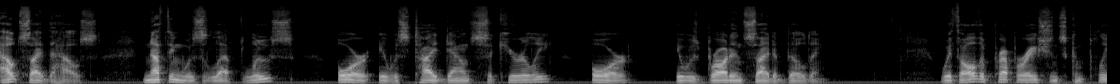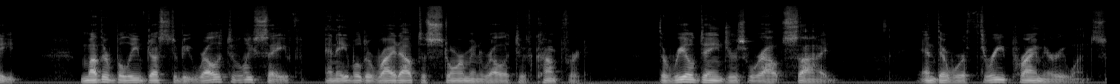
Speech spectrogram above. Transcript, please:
Outside the house, Nothing was left loose, or it was tied down securely, or it was brought inside a building. With all the preparations complete, Mother believed us to be relatively safe and able to ride out the storm in relative comfort. The real dangers were outside, and there were three primary ones.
